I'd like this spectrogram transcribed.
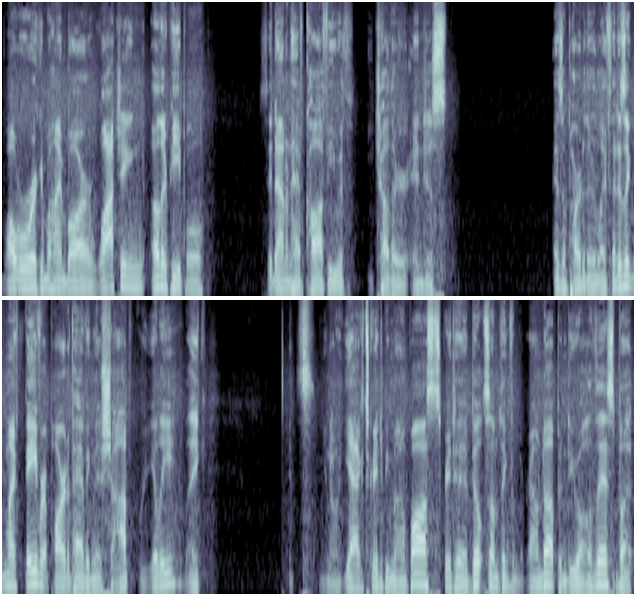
while we're working behind bar, watching other people sit down and have coffee with each other and just as a part of their life. That is like my favorite part of having this shop, really. Like it's you know, yeah, it's great to be my own boss. It's great to have built something from the ground up and do all of this, but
